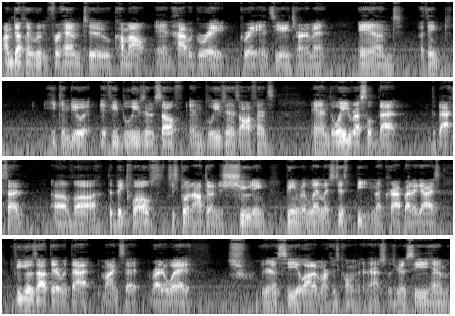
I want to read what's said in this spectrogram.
I'm definitely rooting for him to come out and have a great, great NCAA tournament. And I think he can do it if he believes in himself and believes in his offense and the way he wrestled that the backside of uh, the Big 12s, just going out there and just shooting, being relentless, just beating the crap out of guys. If he goes out there with that mindset right away, you're going to see a lot of Marcus Coleman at Nationals. You're going to see him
